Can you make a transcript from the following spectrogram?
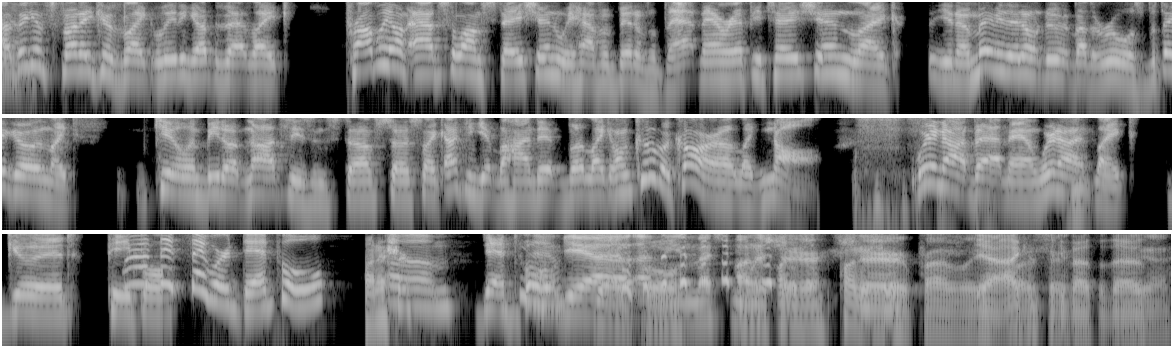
I think it's funny because, like, leading up to that, like, probably on Absalom Station, we have a bit of a Batman reputation. Like, you know, maybe they don't do it by the rules, but they go and like kill and beat up Nazis and stuff. So it's like I can get behind it. But like on Kubakara, like, nah, we're not Batman. We're not like good Well, people. they'd say we're Deadpool. Punisher. Um, Deadpool. Yeah, I Deadpool, mean, much. Punisher, Punisher, sure. probably. Yeah, I can see both of those. Yeah.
